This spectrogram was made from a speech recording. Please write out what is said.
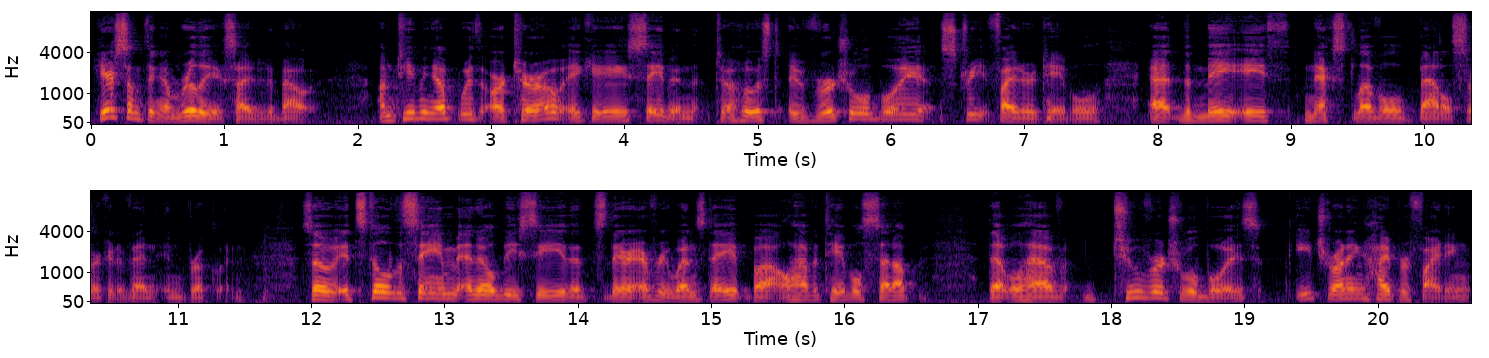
Here's something I'm really excited about. I'm teaming up with Arturo, aka Sabin, to host a Virtual Boy Street Fighter table at the May 8th Next Level Battle Circuit event in Brooklyn. So it's still the same NLBC that's there every Wednesday, but I'll have a table set up that will have two Virtual Boys, each running Hyper Fighting,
